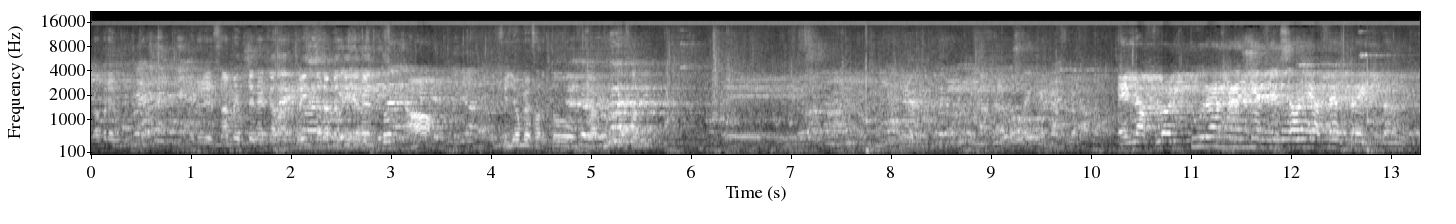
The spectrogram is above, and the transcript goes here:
¿Pero el examen tiene que dar 30 repeticiones? No. Es que yo me faltó... En la floritura no es necesario hacer 30.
